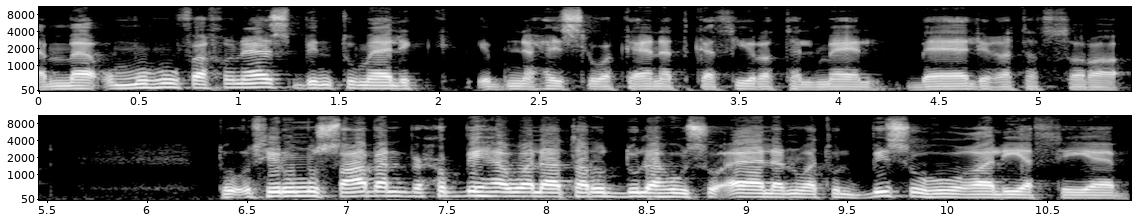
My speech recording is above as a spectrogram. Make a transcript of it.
أما أمه فخناس بنت مالك ابن حسل وكانت كثيرة المال بالغة الثراء. تؤثر مصعبا بحبها ولا ترد له سؤالا وتلبسه غالي الثياب.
